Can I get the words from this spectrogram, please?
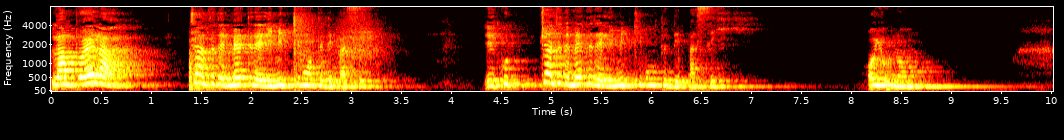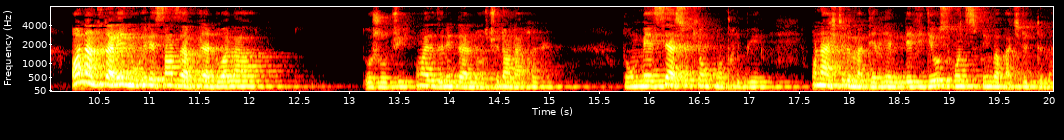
L'employé là, tu es en train de mettre les limites qui vont te dépasser. Écoute, tu es en train de mettre des limites qui vont te dépasser. Oh you non. On est en train d'aller nourrir les sans-abri à Douala aujourd'hui. On va les donner de la nourriture dans la rue. Donc merci à ceux qui ont contribué. On a acheté le matériel. Les vidéos seront disponibles à partir de demain.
